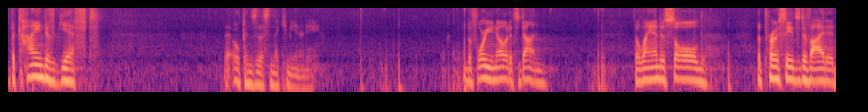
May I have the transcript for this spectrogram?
of the kind of gift that opens this in the community. Before you know it, it's done. The land is sold, the proceeds divided,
